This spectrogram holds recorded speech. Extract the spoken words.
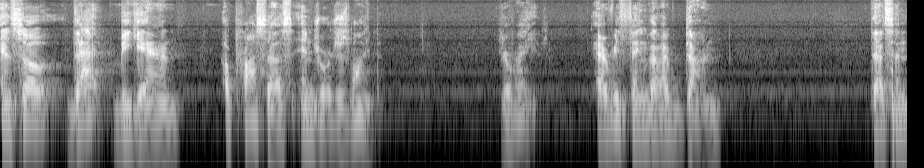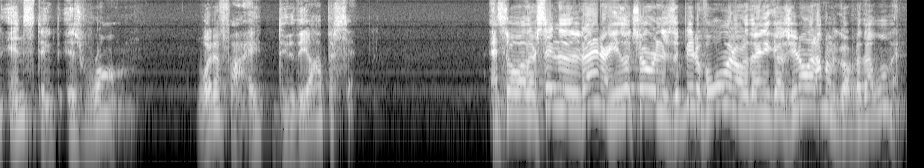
And so that began a process in George's mind. You're right. Everything that I've done that's an instinct is wrong. What if I do the opposite? And so while they're sitting in the diner, he looks over and there's a beautiful woman over there and he goes, You know what? I'm going to go up to that woman.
